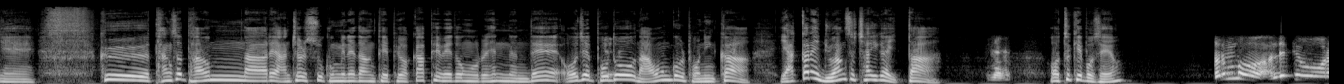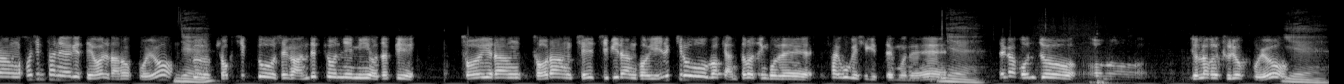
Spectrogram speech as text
예. 그 당선 다음 날에 안철수 국민의당 대표와 카페 회동을 했는데 어제 보도 나온 걸 보니까 약간의 뉘앙스 차이가 있다. 네. 어떻게 보세요? 저는 뭐 안 대표랑 허심탄회하게 대화를 나눴고요. 예. 그 격식도 제가 안 대표님이 어차피 저희랑 저랑 제 집이랑 거의 1km밖에 안 떨어진 곳에 살고 계시기 때문에 예. 제가 먼저 어, 연락을 드렸고요. 예.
